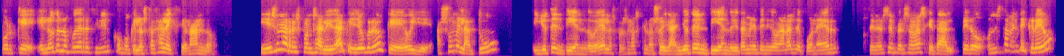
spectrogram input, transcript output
porque el otro lo puede recibir como que lo estás seleccionando. Y es una responsabilidad que yo creo que, oye, asúmela tú y yo te entiendo, ¿eh? las personas que nos oigan, yo te entiendo, yo también he tenido ganas de poner, tenerse personas que tal, pero honestamente creo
